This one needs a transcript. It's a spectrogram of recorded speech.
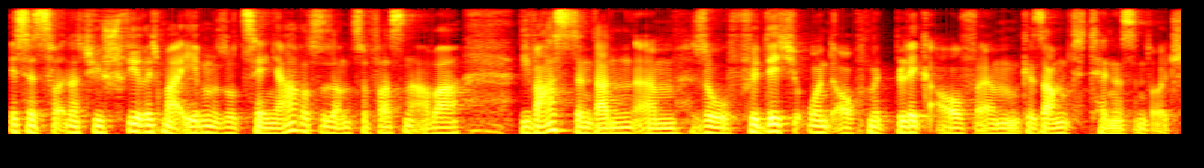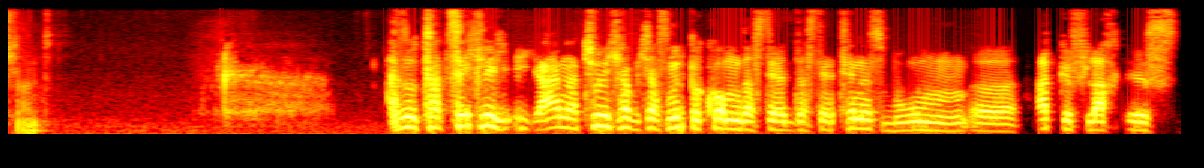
ist jetzt natürlich schwierig, mal eben so zehn Jahre zusammenzufassen, aber wie war es denn dann ähm, so für dich und auch mit Blick auf ähm, Gesamttennis in Deutschland? Also tatsächlich, ja, natürlich habe ich das mitbekommen, dass der, dass der Tennisboom äh, abgeflacht ist,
